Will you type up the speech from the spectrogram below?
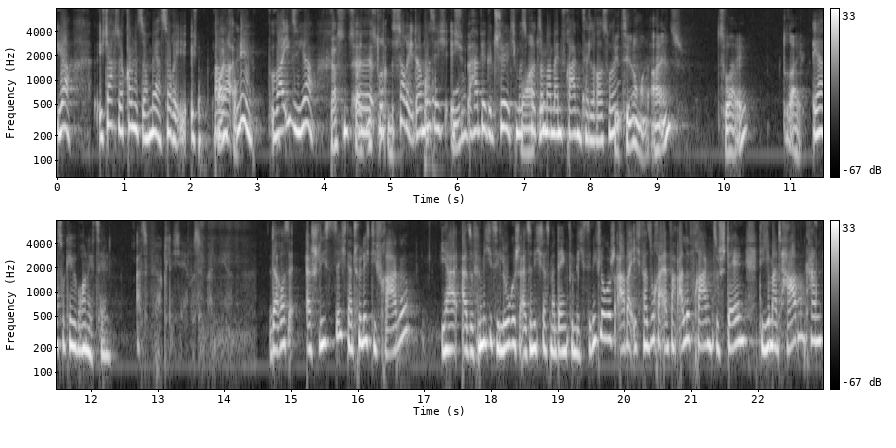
Ja, ich dachte, da kommt jetzt noch mehr. Sorry. Ich, aber Einfach. nee, war easy, ja. Lass uns Zeit ins Drücken. sorry, da muss ich, ich habe hier gechillt. Ich muss Warte. kurz nochmal meinen Fragenzettel rausholen. Wir zählen nochmal. Eins, zwei, drei. Ja, ist okay, wir brauchen nicht zählen. Also wirklich, ey, was ist bei mir? Daraus erschließt sich natürlich die Frage, ja, also für mich ist sie logisch, also nicht, dass man denkt, für mich ist sie nicht logisch, aber ich versuche einfach alle Fragen zu stellen, die jemand haben kann,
